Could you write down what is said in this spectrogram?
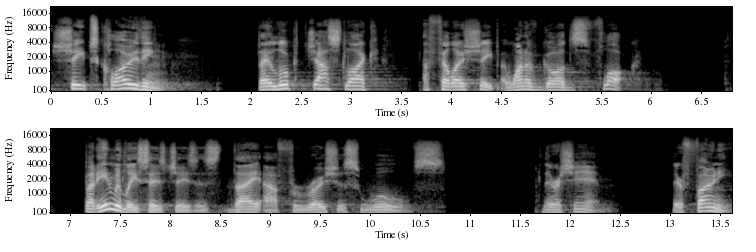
sheep's clothing. They look just like a fellow sheep, one of God's flock. But inwardly, says Jesus, they are ferocious wolves. They're a sham, they're phony.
